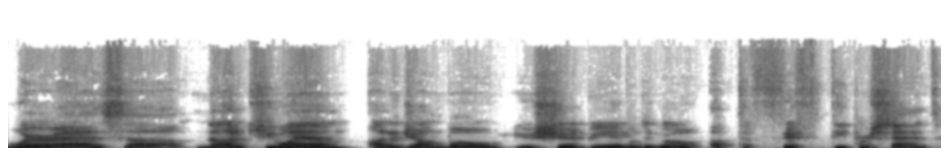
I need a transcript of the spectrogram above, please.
Whereas uh, non QM on a jumbo, you should be able to go up to 50%.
